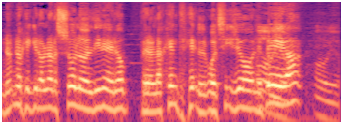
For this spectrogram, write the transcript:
no, no, es que quiero hablar solo del dinero, pero a la gente el bolsillo le pega. Obvio.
